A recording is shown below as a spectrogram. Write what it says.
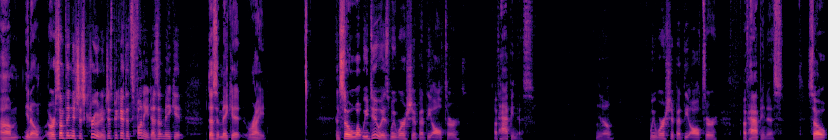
um, you know, or something that's just crude. And just because it's funny doesn't make it, doesn't make it right. And so what we do is we worship at the altar of happiness. You know, we worship at the altar of happiness. So,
